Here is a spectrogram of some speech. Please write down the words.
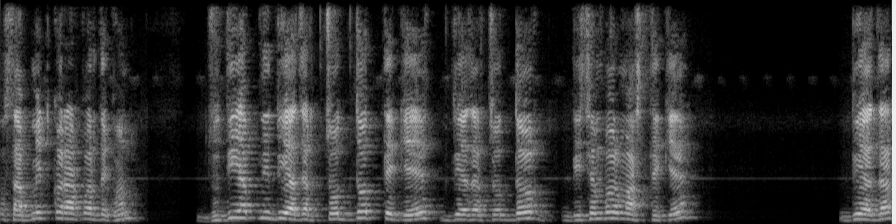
তো সাবমিট করার পর দেখুন, যদি আপনি দুই হাজার থেকে, দুই হাজার চোদ্দোর ডিসেম্বর মাস থেকে দুই হাজার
